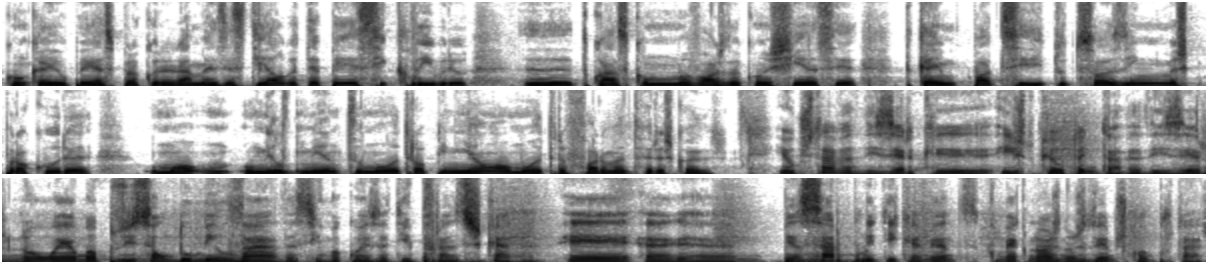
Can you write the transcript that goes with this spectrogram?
com quem o PS procurará mais esse diálogo, até para esse equilíbrio, uh, de quase como uma voz da consciência, de quem pode decidir tudo sozinho, mas que procura uma, humildemente uma outra opinião ou uma outra forma de ver as coisas. Eu gostava de dizer que isto que eu tenho estado a dizer não é uma posição de humildade, assim, uma coisa tipo franciscana. É pensar politicamente como é que nós nos devemos comportar.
